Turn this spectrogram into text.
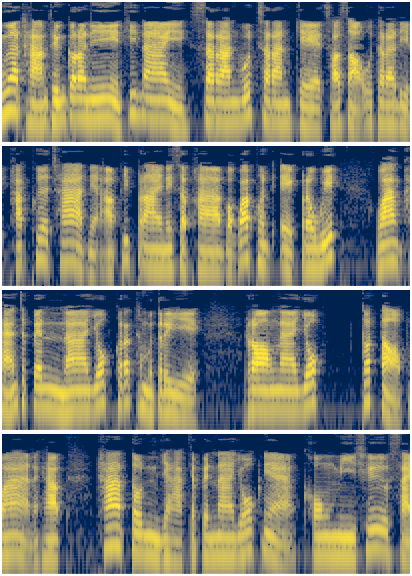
เมื่อถามถึงกรณีที่นายสรันวุฒิสรันเกต สสอุตรดิตถ์พักเพื่อชาติเนี่ยอภิปรายในสภาบอกว่าพลเอกประวิทย์วางแผนจะเป็นนายกรัฐมนตรี รองนายกก็ตอบว่านะครับ ถ้าตนอยากจะเป็นนายกเนี่ยคงมีชื่อใส่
